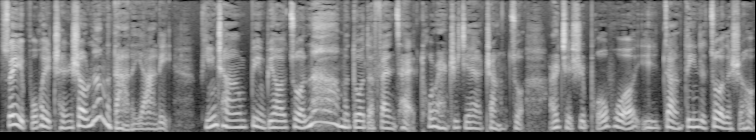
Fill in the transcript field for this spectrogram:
所以不会承受那么大的压力。平常并不要做那么多的饭菜，突然之间要这样做，而且是婆婆一这样盯着做的时候，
